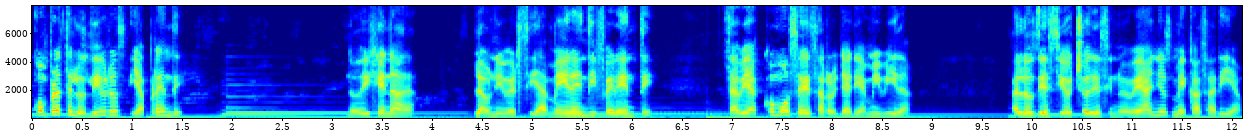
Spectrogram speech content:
cómprate los libros y aprende. No dije nada. La universidad me era indiferente Sabía cómo se desarrollaría mi vida. A los 18 o 19 años me casaría.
